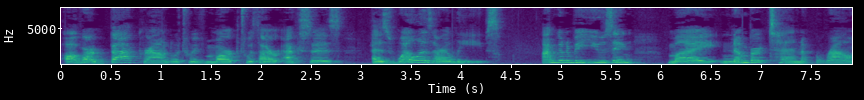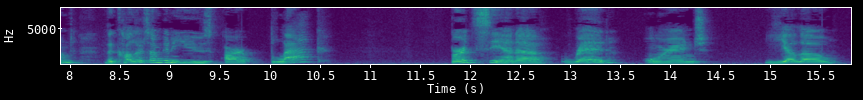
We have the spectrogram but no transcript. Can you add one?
of our background, which we've marked with our X's, as well as our leaves. I'm going to be using my number 10 round. The colors I'm going to use are black, burnt sienna, red, orange, yellow,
